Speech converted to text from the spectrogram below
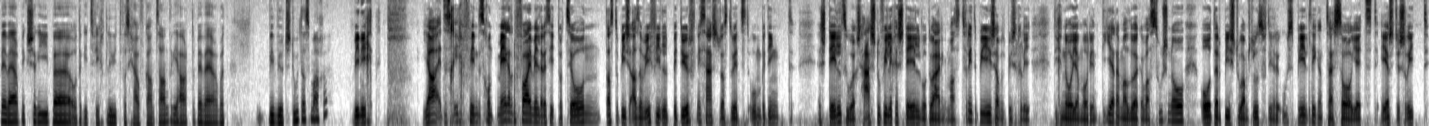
Bewerbungsschreiben oder gibt es vielleicht Leute, die sich auf ganz andere Arten bewerben? Wie würdest du das machen? Wenn ich. Ja, das, ich finde, es kommt mega darauf an, in welcher Situation dass du bist. Also wie viel Bedürfnis hast du, dass du jetzt unbedingt eine Stelle suchst? Hast du vielleicht eine Stelle, wo du einigermaßen zufrieden bist, aber du bist ein bisschen dich neu am Orientieren, mal schauen, was sonst noch? Oder bist du am Schluss von deiner Ausbildung und sagst so, jetzt erster Schritt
